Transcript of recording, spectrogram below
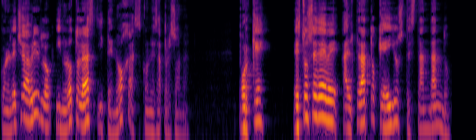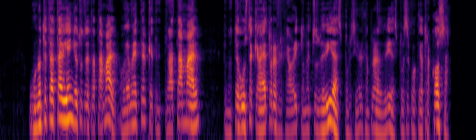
con el hecho de abrirlo, y no lo toleras y te enojas con esa persona. ¿Por qué? Esto se debe al trato que ellos te están dando. Uno te trata bien y otro te trata mal. Obviamente el que te trata mal, pues no te gusta que vaya a tu refrigerador y tome tus bebidas, por decir un ejemplo de las bebidas, puede ser cualquier otra cosa.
